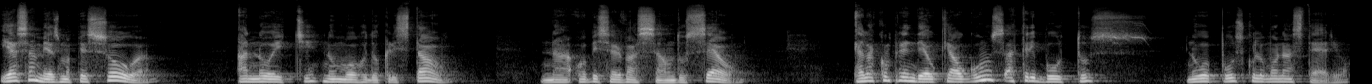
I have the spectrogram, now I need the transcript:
E essa mesma pessoa, à noite, no Morro do Cristal, na observação do céu, ela compreendeu que alguns atributos no opúsculo monastério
